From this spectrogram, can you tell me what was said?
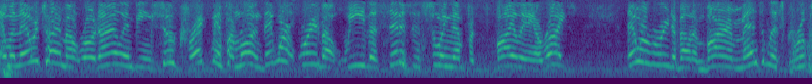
And when they were talking about Rhode Island being sued, correct me if I'm wrong, they weren't worried about we, the citizens, suing them for violating our rights. They were worried about environmentalist groups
